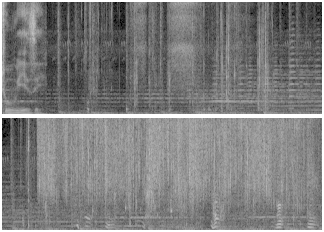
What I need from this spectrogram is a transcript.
Too easy.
